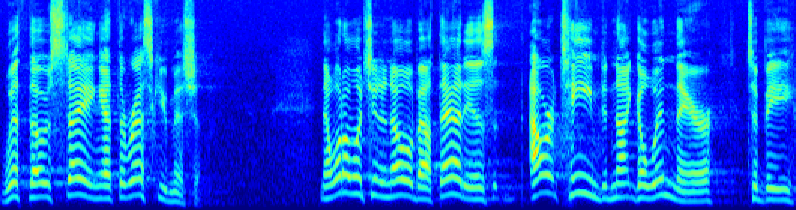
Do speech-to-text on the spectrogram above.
with those staying at the rescue mission. Now, what I want you to know about that is our team did not go in there to be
